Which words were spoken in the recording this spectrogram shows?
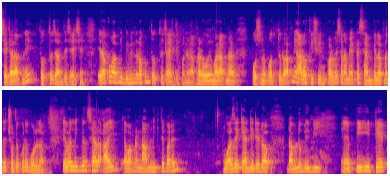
সেটার আপনি তথ্য জানতে চাইছেন। এরকম আপনি বিভিন্ন রকম তথ্য চাইতে পারেন। আপনার ওএমআর, আপনার প্রশ্নপত্র, আপনি আরও কিছু ইনফরমেশান আমি একটা স্যাম্পেল আপনাদের ছোট করে বললাম। এবার লিখবেন, স্যার আই আপনার নাম লিখতে পারেন। Was a candidate of WBB PE TET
